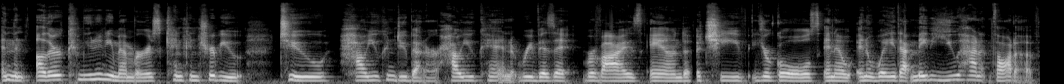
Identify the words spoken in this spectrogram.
and then other community members can contribute to how you can do better, how you can revisit, revise, and achieve your goals in a, in a way that maybe you hadn't thought of.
